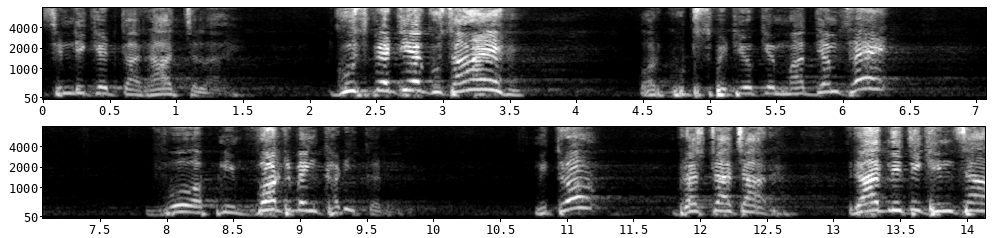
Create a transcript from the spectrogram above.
सिंडिकेट का राज चला है घुसपैठिए घुसाए हैं और घुसपेटियों के माध्यम से वो अपनी वोट बैंक खड़ी करे। मित्रों, भ्रष्टाचार, राजनीतिक हिंसा,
